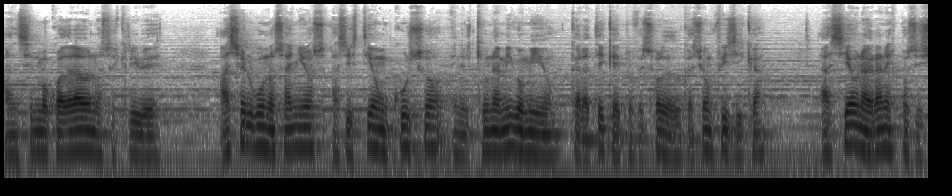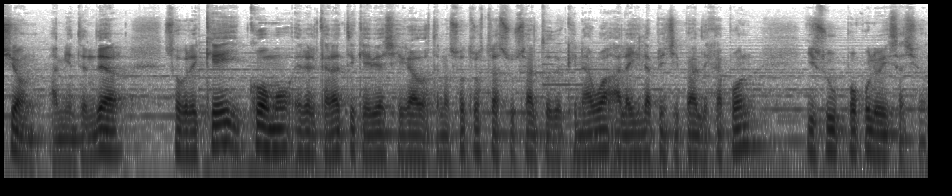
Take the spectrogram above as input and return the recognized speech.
Anselmo Cuadrado nos escribe, hace algunos años asistí a un curso en el que un amigo mío, karateca y profesor de educación física, hacía una gran exposición, a mi entender, sobre qué y cómo era el karate que había llegado hasta nosotros tras su salto de Okinawa a la isla principal de Japón y su popularización.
